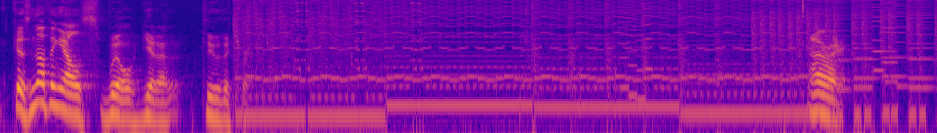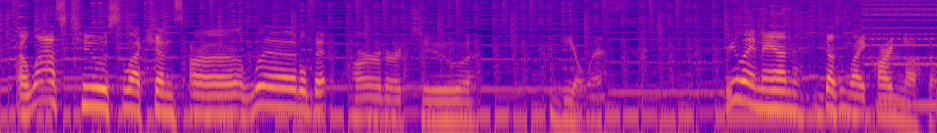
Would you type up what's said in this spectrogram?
Because nothing else will get a, do the trick. Alright, our last two selections are a little bit harder to deal with. Relay Man doesn't like Hard Knuckle.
